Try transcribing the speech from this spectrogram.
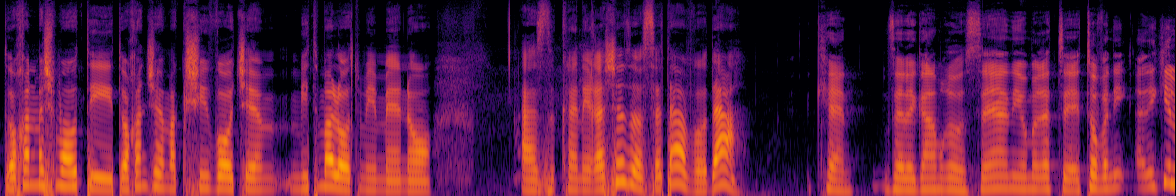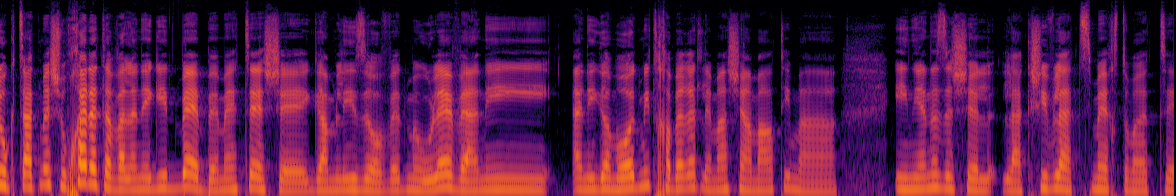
תוכן משמעותי, תוכן שהן מקשיבות, שהן מתמלאות ממנו, אז כנראה שזה עושה את העבודה. כן, זה לגמרי עושה. אני אומרת, אה, טוב, אני, אני כאילו קצת משוחדת, אבל אני אגיד באמת אה, שגם לי זה עובד מעולה, ואני גם מאוד מתחברת למה שאמרתי מהעניין הזה של להקשיב לעצמך. זאת אומרת, אה,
